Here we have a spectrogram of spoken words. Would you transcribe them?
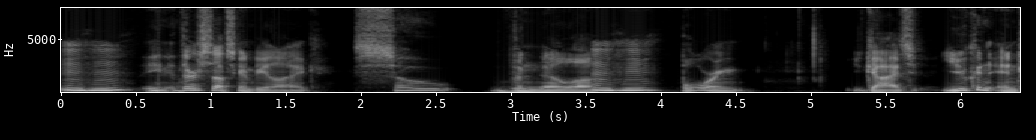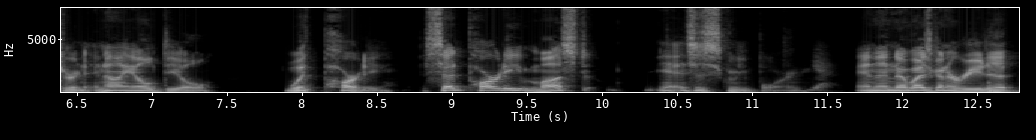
Mm-hmm. Their stuff's going to be like so vanilla Mm-hmm. boring. You guys, you can enter an NIL deal with party. Said party must, yeah, it's just gonna be boring. Yeah. And then nobody's gonna read it.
